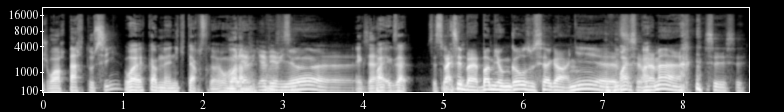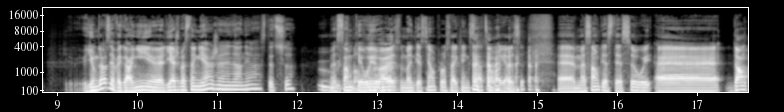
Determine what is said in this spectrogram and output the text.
joueurs partent aussi. Ouais, comme Nikita Terpstra. Voilà. Gaviria. Euh... Exact. Ouais, exact. C'est ça. Ben, ben, Bob Youngles aussi a gagné. Euh, mm-hmm. c'est vraiment. Youngles avait gagné Liège-Bastogne-Liège l'année dernière, c'était ça? Il me semble que oui, ouais, c'est une bonne question. Pro Cycling Stats, on va regarder ça. Euh, me semble que c'était ça, oui. Euh, donc,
